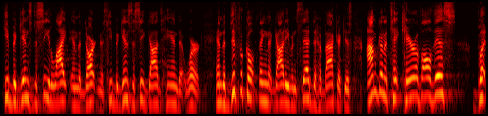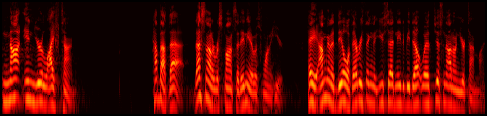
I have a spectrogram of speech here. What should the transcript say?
he begins to see light in the darkness. He begins to see God's hand at work. And the difficult thing that God even said to Habakkuk is, I'm going to take care of all this, but not in your lifetime. How about that? That's not a response that any of us want to hear hey, I'm going to deal with everything that you said need to be dealt with, just not on your timeline.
